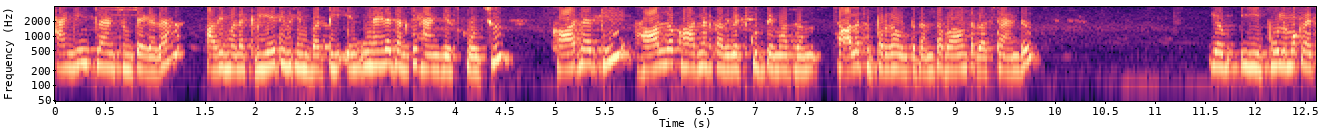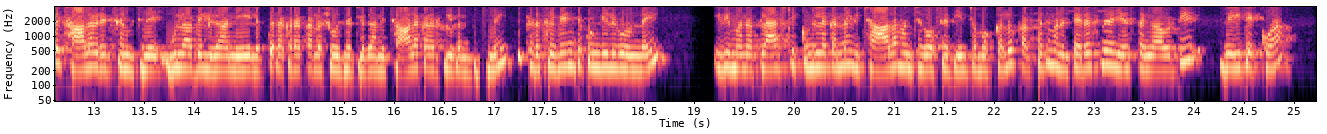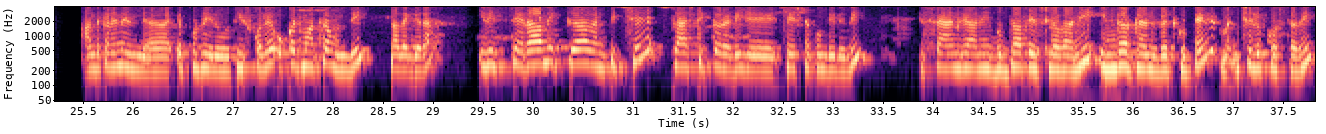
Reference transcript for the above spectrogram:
హ్యాంగింగ్ ప్లాంట్స్ ఉంటాయి కదా అవి మన క్రియేటివిటీని బట్టి ఎన్నైనా దానికి హ్యాంగ్ చేసుకోవచ్చు. కార్నర్కి హాల్లో కార్నర్కి అది పెట్టుకుంటే మాత్రం చాలా సూపర్గా ఉంటుంది. అంత బాగుంటుంది ఆ స్టాండ్ ఈ పూల మొక్కలు అయితే చాలా వెరైటీస్ కనిపించినాయి. గులాబీలు కానీ లేకపోతే రకరకాల షో చెట్లు కానీ చాలా కలర్ఫుల్ కనిపించినాయి. ఇక్కడ సిమెంట్ కుండీలు కూడా ఉన్నాయి. ఇవి మన ప్లాస్టిక్ కుండీల కన్నా ఇవి చాలా మంచిగా వస్తాయి దీంట్లో మొక్కలు. కాకపోతే మనం టెర్రస్ మీద చేస్తాం కాబట్టి వెయిట్ ఎక్కువ. అందుకనే నేను ఎప్పుడు నేను తీసుకోలే. ఒక్కటి మాత్రం ఉంది నా దగ్గర. ఇవి సెరామిక్గా కనిపించే ప్లాస్టిక్తో రెడీ చేసిన కుండీలు ఇవి. స్వాన్ గానీ బుద్ధా ఫేస్లో గానీ ఇండోర్ ప్లాంట్స్ పెట్టుకుంటే మంచి లుక్ వస్తుంది.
